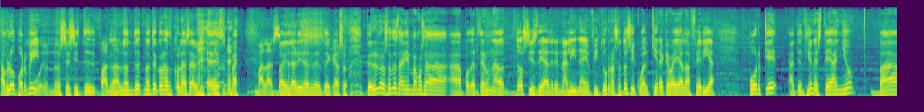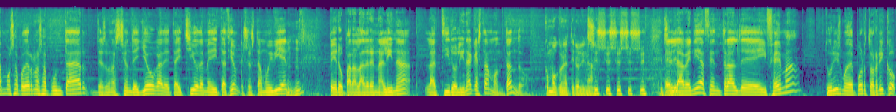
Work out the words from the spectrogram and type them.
hablo por mí. No, no sé si te, no, Fatal. no te- no te conozco las habilidades ba- Malas. bailarinas en este caso. Pero nosotros también vamos a, a poder tener una dosis de adrenalina en Fitur, nosotros y cualquiera que vaya a la feria, porque, atención, este año vamos a podernos apuntar desde una sesión de yoga, de tai chi o de meditación, que eso está muy bien, pero para la adrenalina, la tirolina que están montando. Como que una tirolina. Sí, sí, sí, sí, sí. En, la avenida central de IFEMA, Turismo de Puerto Rico,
